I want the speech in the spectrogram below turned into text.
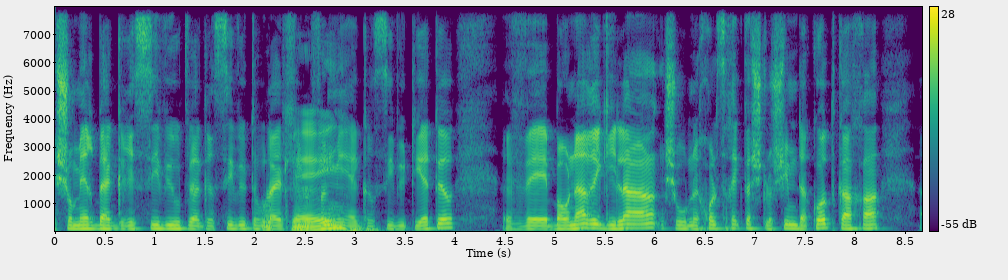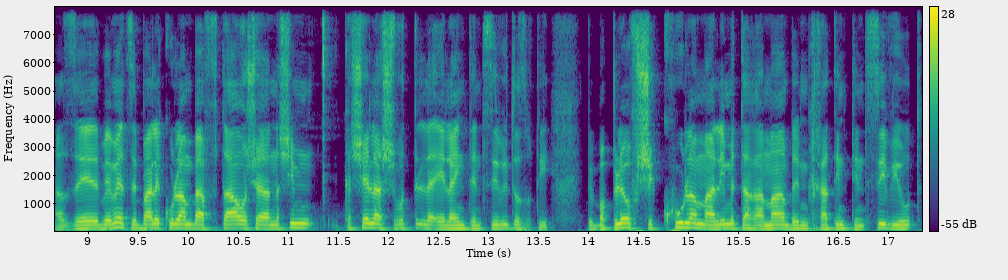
שומר באגרסיביות, ואגרסיביות אולי אפילו אוקיי. לפעמים אגרסיביות יתר. ובעונה הרגילה, שהוא יכול לשחק את ה-30 דקות ככה, אז אה, באמת זה בא לכולם בהפתעה, או שאנשים, קשה להשוות ל- לאינטנסיביות הזאת. ובפלייאוף שכולם מעלים את הרמה במבחינת אינטנסיביות,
